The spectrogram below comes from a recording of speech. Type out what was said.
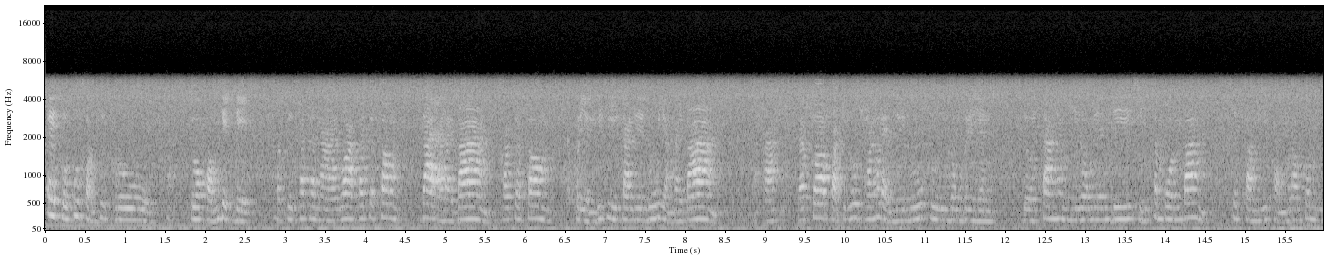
เอ้ตัวผู้สอนคือครู ตัวของเด็กๆก็คือพัฒนาว่าเขาจะต้องได้อะไรบ้างเขาจะต้องเปลี่ยนวิธีการเรียนรู้อย่างไรบ้างนะคะแล้วก็ปฏิรูปทั้งแหล่งเรียนรู้คือโรงเรียน โดยตั้างให้มีโรงเรียนดีสีตำบลบ้างเช่นตอนนี้ของเราก็มี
